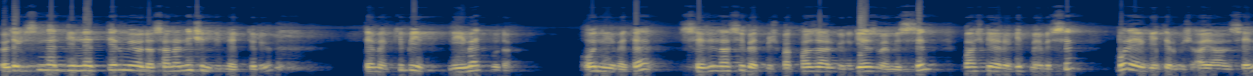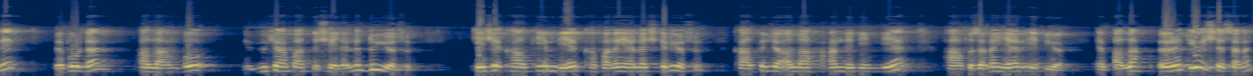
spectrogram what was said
Ötekisinden dinlettirmiyor da sana niçin dinlettiriyor? Demek ki bir nimet bu da. O nimete seni nasip etmiş. Bak pazar günü gezmemişsin, başka yere gitmemişsin. Buraya getirmiş ayağın seni ve buradan Allah'ın bu mükafatlı şeylerini duyuyorsun. Gece kalkayım diye kafana yerleştiriyorsun. Kalkınca Allah han dediğim diye hafızana yer ediyor. E Allah öğretiyor işte sana.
